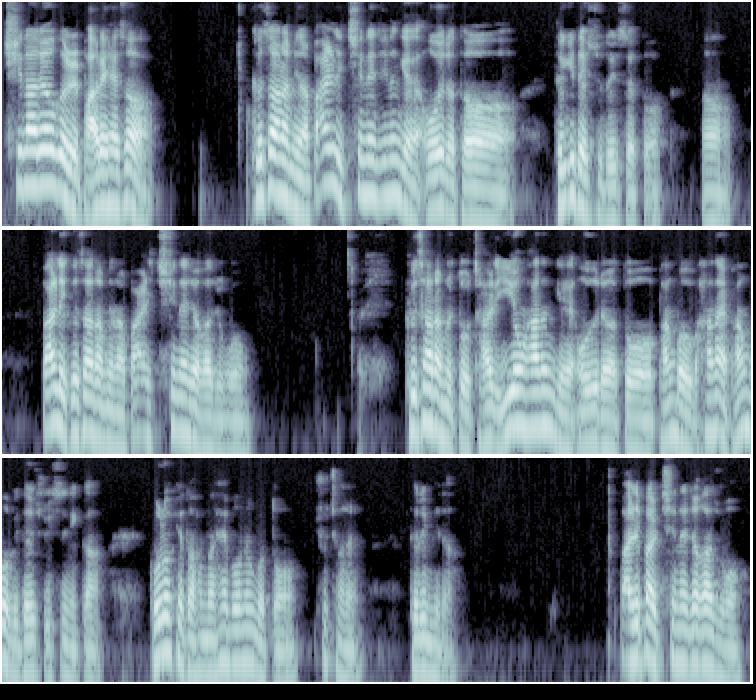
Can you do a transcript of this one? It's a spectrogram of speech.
친화력을 발휘해서 그 사람이랑 빨리 친해지는 게 오히려 더 득이 될 수도 있어요. 또 어. 빨리 그 사람이랑 빨리 친해져 가지고 그 사람을 또 잘 이용하는 게 오히려 또 방법 하나의 방법이 될 수 있으니까 그렇게도 한번 해보는 것도 추천을 드립니다. 빨리빨리 친해져가지고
